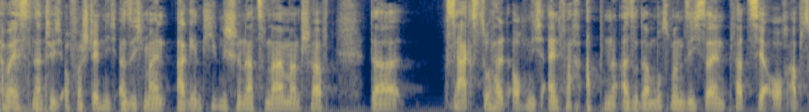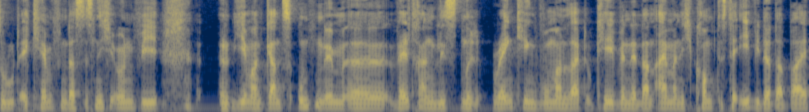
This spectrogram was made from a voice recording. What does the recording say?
Aber ist natürlich auch verständlich. Also ich meine, argentinische Nationalmannschaft, da sagst du halt auch nicht einfach ab. Ne? Also da muss man sich seinen Platz ja auch absolut erkämpfen. Das ist nicht irgendwie äh, jemand ganz unten im äh, Weltranglisten-Ranking, wo man sagt, okay, wenn der dann einmal nicht kommt, ist der eh wieder dabei.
